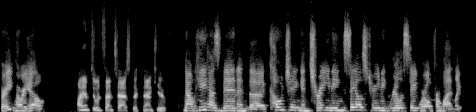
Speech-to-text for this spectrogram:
Great. How are you? I am doing fantastic. Thank you. Now, he has been in the coaching and training, sales training, real estate world for what, like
